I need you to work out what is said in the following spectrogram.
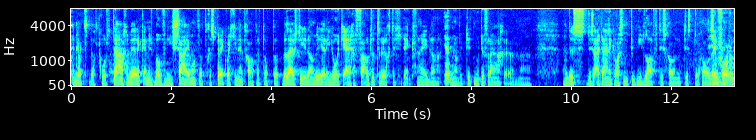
En dat, dat kost dagen werk en is bovendien saai, want dat gesprek wat je net gehad hebt, dat, dat beluister je dan weer. En je hoort je eigen fouten terug, dat je denkt van hé, hey, dan, had ik dit moeten vragen. En, uh, dus, dus uiteindelijk was het natuurlijk niet laf. Het is gewoon, het is toch al. Het is een vorm,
